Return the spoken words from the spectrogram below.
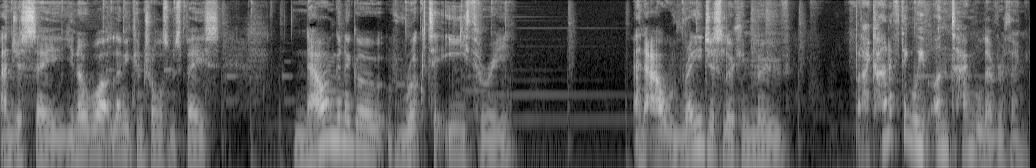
and just say, you know what, let me control some space. Now I'm going to go rook to e3 an outrageous looking move, but I kind of think we've untangled everything.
